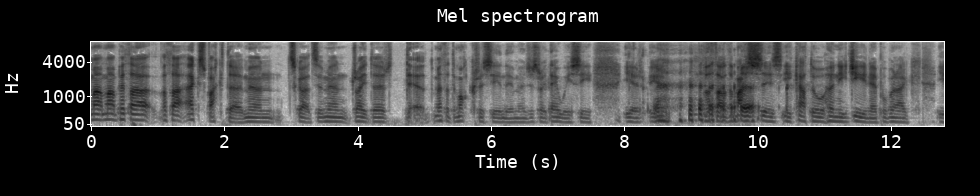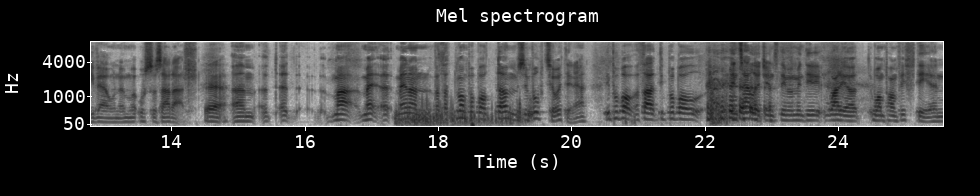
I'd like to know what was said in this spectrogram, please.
mae ma pethau fatha X-Factor, mae o'n, sgwad, mae o'n roed yr, metha democracy yn ddim, mae o'n just rhaid dewis i, i'r, fatha the masses i cadw hynny G neu pwy bynnag i fewn ym wsos arall. Yeah. Um, mae ma, ma yna'n, fatha, dim ond pobol dym sy'n fwtio wedyn, ia? Di pobol, fatha, di pobol intelligence ddim yn mynd i wario £1.50 yn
